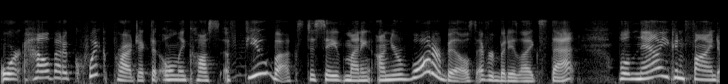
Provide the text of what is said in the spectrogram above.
Or how about a quick project that only costs a few bucks to save money on your water bills? Everybody likes that. Well, now you can find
